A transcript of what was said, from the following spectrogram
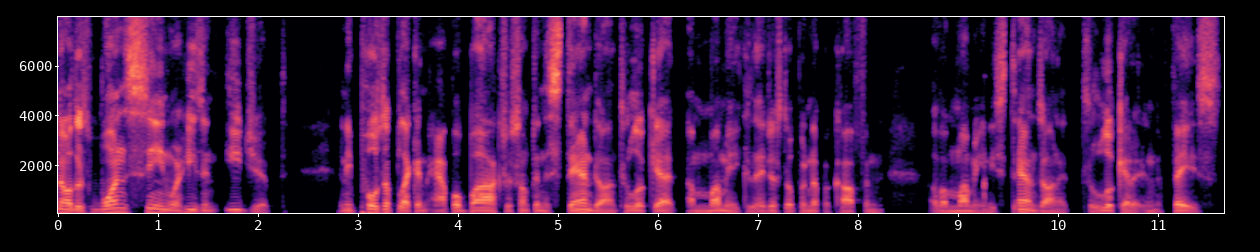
No, there's one scene where he's in Egypt, and he pulls up like an apple box or something to stand on to look at a mummy because they just opened up a coffin of a mummy, and he stands on it to look at it in the face.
